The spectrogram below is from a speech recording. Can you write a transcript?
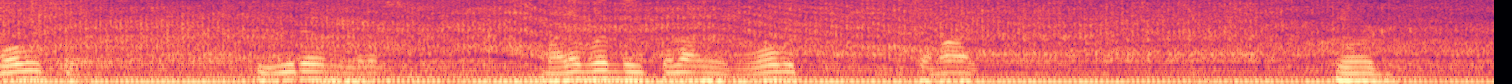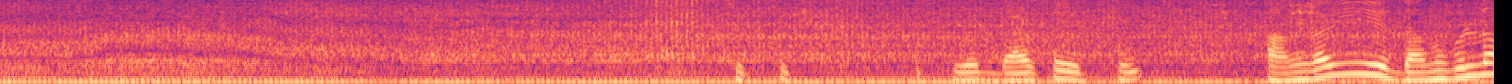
ಹೋಗುತ್ತೆ. ತೀರ ಮಳೆ ಬಂದೈತಲ್ಲ, ಹಂಗೆ ಹೋಗುತ್ತೆ. ಚೆನ್ನಾಗಿ. ನೋಡಿ. ಸಿಕ್ತು ಇವತ್ತು ದಾಸೆ ಇತ್ತು. ಹಂಗಾಗಿ ದನಗಳನ್ನ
